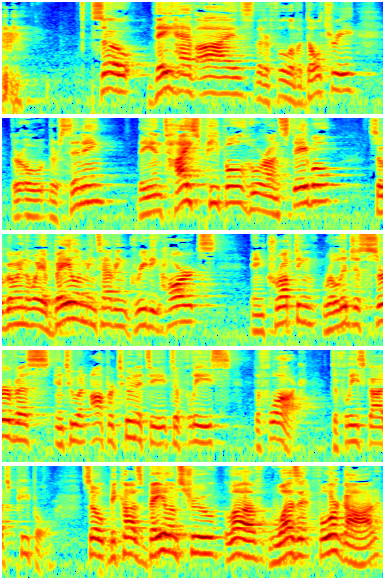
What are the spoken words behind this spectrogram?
So they have eyes that are full of adultery. They're, they're sinning. They entice people who are unstable. So going the way of Balaam means having greedy hearts and corrupting religious service into an opportunity to fleece the flock, to fleece God's people. So because Balaam's true love wasn't for God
